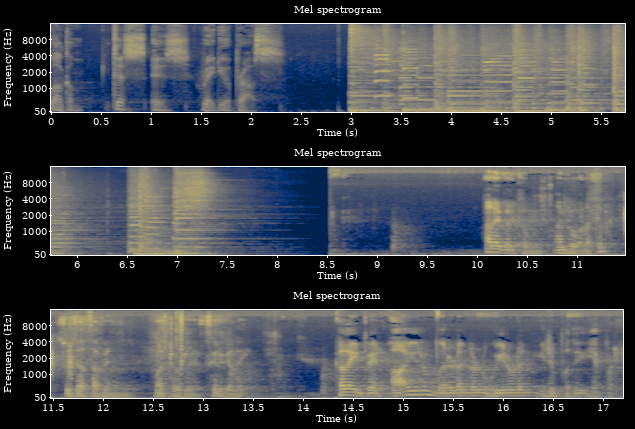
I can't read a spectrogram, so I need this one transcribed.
வெல்கம் திஸ் இஸ் ரேடியோ பிராஸ் அனைவருக்கும் அன்பு வணக்கம். சுஜாதாவின் மற்றொரு சிறுகதை. கதையின் பெயர் ஆயிரம் வருடங்கள் உயிருடன் இருப்பது எப்படி?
